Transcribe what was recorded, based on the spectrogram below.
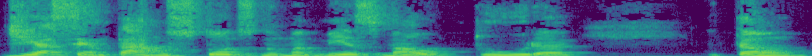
de assentarmos todos numa mesma altura. Então,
